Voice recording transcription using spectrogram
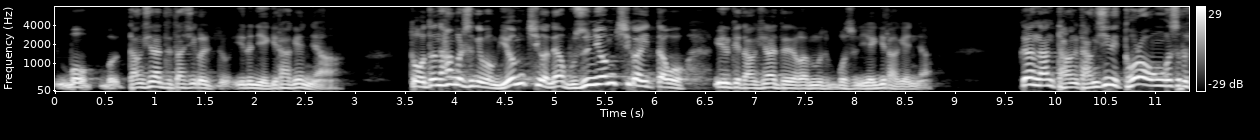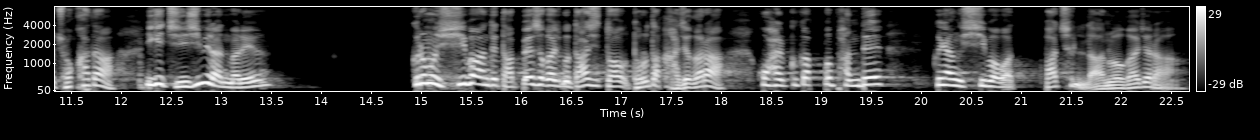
뭐, 뭐 당신한테 다시 이걸 이런 얘기를 하겠냐? 또 어떤 한글 성경 보면 염치가 내가 무슨 염치가 있다고 이렇게 당신한테 내가 무슨, 얘기를 하겠냐? 그냥 난 당, 당신이 돌아온 것으로 족하다. 이게 진심이란 말이에요. 그러면 시바한테 다 뺏어가지고 다시 도로 다 가져가라. 그 할 것 법한데 그냥 시바와 밭을 나누어 가져라.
